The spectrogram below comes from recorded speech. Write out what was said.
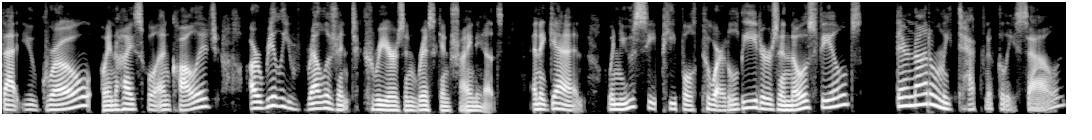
that you grow in high school and college are really relevant to careers in risk and finance. And again, when you see people who are leaders in those fields, they're not only technically sound,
